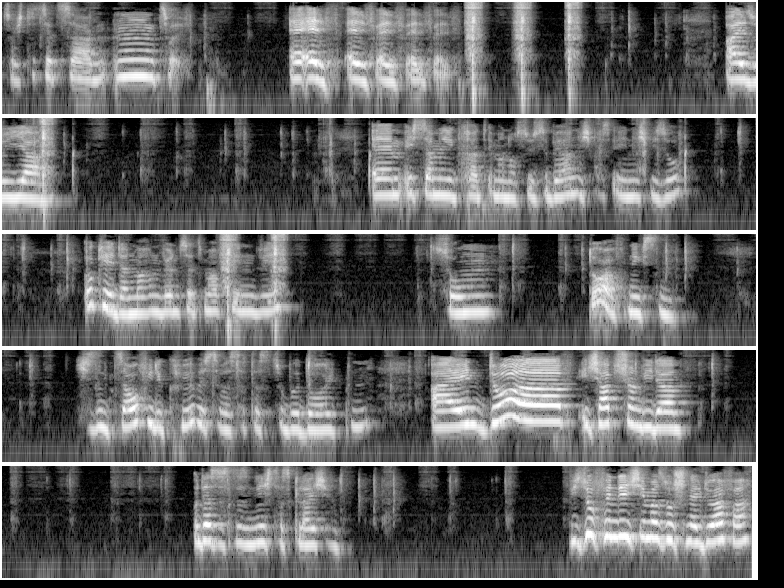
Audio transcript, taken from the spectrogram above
Soll ich das jetzt sagen? Hm, zwölf. Äh, elf, elf, elf, elf, elf. Also, ja. Ähm, ich sammle gerade immer noch süße Beeren. Ich weiß eh nicht wieso. Okay, dann machen wir uns jetzt mal auf den Weg zum Dorf nächsten. Hier sind sau viele Kürbisse. Was hat das zu bedeuten? Ein Dorf. Ich hab's schon wieder. Und das ist nicht das gleiche. Wieso finde ich immer so schnell Dörfer?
